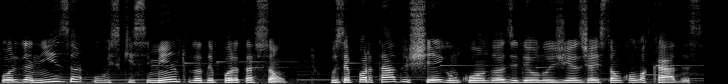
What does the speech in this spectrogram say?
organiza o esquecimento da deportação. Os deportados chegam quando as ideologias já estão colocadas,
